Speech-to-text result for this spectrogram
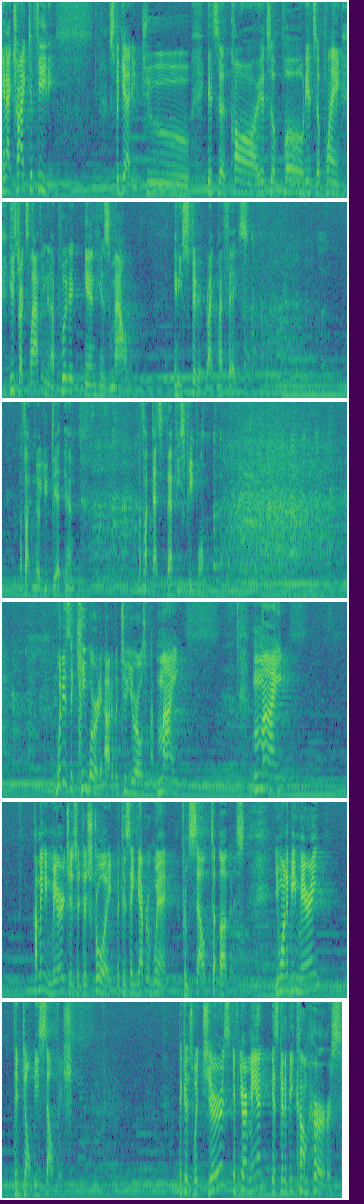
And I tried to feed him spaghetti. Jude, it's a car, it's a boat, it's a plane. He starts laughing, and I put it in his mouth, and he spit it right in my face. I thought, no, you didn't. I thought that's Becky's people. What is the key word out of a two year old's mind? Mind. How many marriages are destroyed because they never went from self to others. You want to be married? Then don't be selfish. Because what's yours, if you're a man, is going to become hers.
